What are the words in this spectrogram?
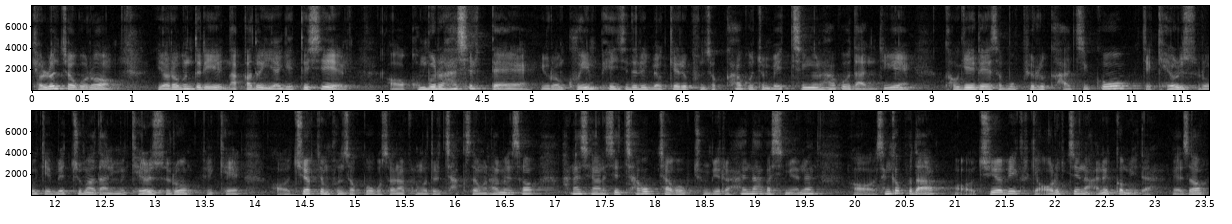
결론적으로 여러분들이 아까도 이야기했듯이 어, 공부를 하실 때 이런 구인 페이지들을 몇 개를 분석하고 좀 매칭을 하고 난 뒤에 거기에 대해서 목표를 가지고 이제 계열수로 이게 몇 주마다 아니면 계열수로 이렇게 어, 취약점 분석 보고서나 그런 것들을 작성을 하면서 하나씩 하나씩 차곡차곡 준비를 해 나가시면은 어, 생각보다 어, 취업이 그렇게 어렵지는 않을 겁니다. 그래서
